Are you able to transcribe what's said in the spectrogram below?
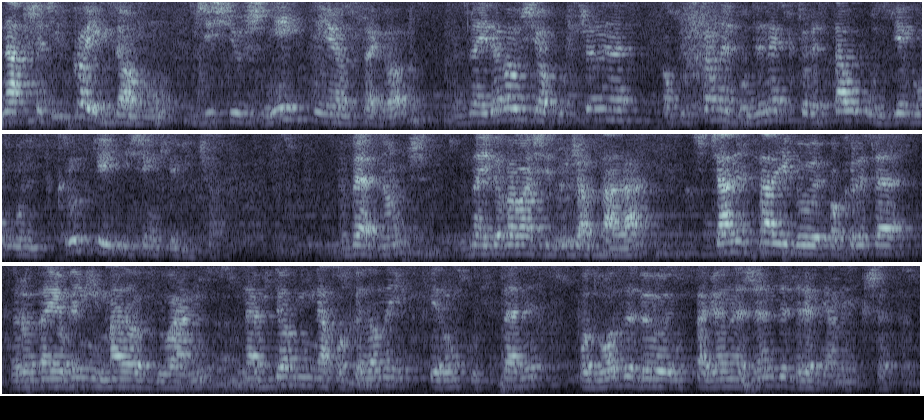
Naprzeciwko ich domu, dziś już nieistniejącego, znajdował się opuszczony, opuszczony budynek, który stał u zbiegu ulic Krótkiej i Sienkiewicza. Wewnątrz znajdowała się duża sala. Ściany sali były pokryte rodzajowymi malowidłami. Na widowni na pochylonej w kierunku sceny podłodze były ustawione rzędy drewnianych krzeseł.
